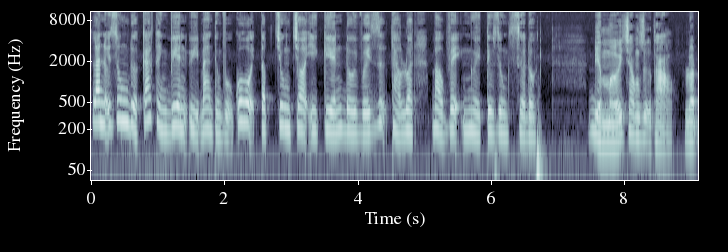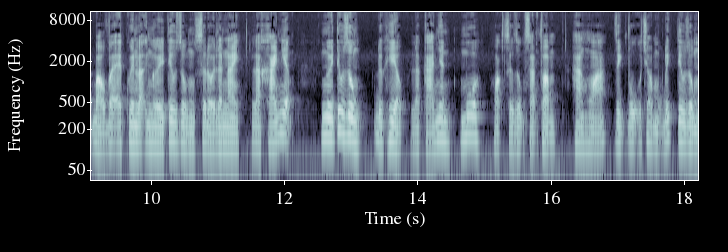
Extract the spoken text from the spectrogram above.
là nội dung được các thành viên Ủy ban Thường vụ Quốc hội tập trung cho ý kiến đối với dự thảo luật bảo vệ người tiêu dùng sửa đổi. Điểm mới trong dự thảo luật bảo vệ quyền lợi người tiêu dùng sửa đổi lần này là khái niệm người tiêu dùng được hiểu là cá nhân mua hoặc sử dụng sản phẩm, hàng hóa, dịch vụ cho mục đích tiêu dùng,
